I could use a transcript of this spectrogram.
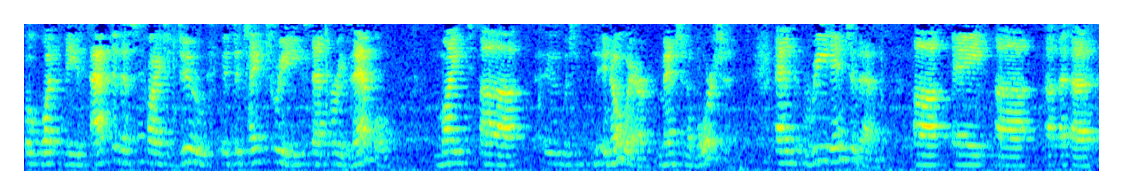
But what these activists try to do is to take treaties that, for example, might, uh, which nowhere mention abortion, and read into them uh, a, uh, a, a,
